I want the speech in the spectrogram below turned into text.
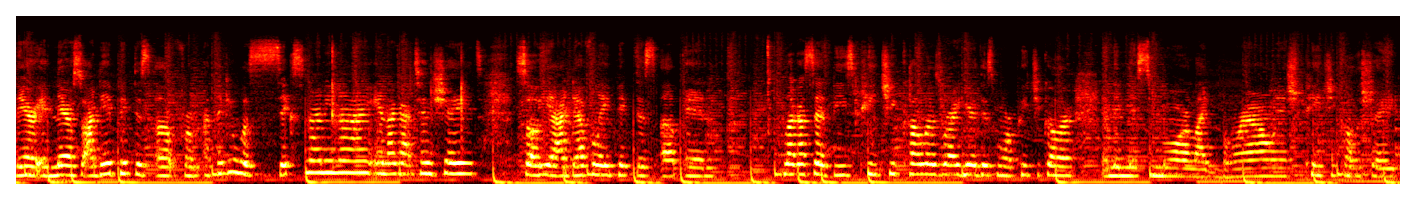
there in there. So I did pick this up from, I think it was $6.99 and I got 10 shades. So yeah, I definitely picked this up and like I said these peachy colors right here this more peachy color and then this more like brownish peachy color shade.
